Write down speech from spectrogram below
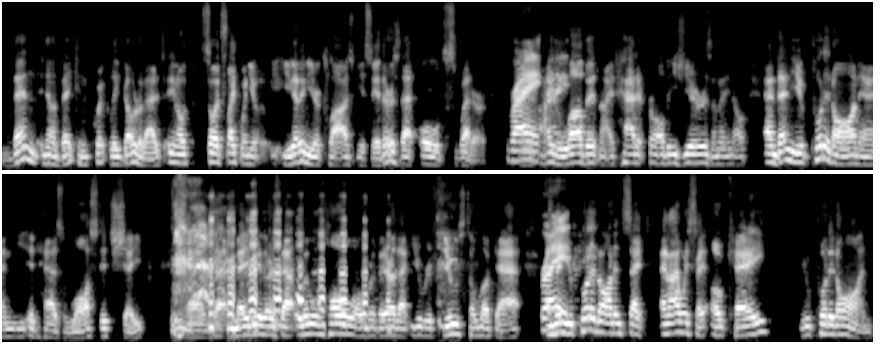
then you know they can quickly go to that. It's, you know, so it's like when you you get into your closet and you say, "There's that old sweater." Right. I right. love it, and I've had it for all these years, and you know, and then you put it on, and it has lost its shape and uh, maybe there's that little hole over there that you refuse to look at. Right. And then you put it on and say, and I always say, okay, you put it on.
